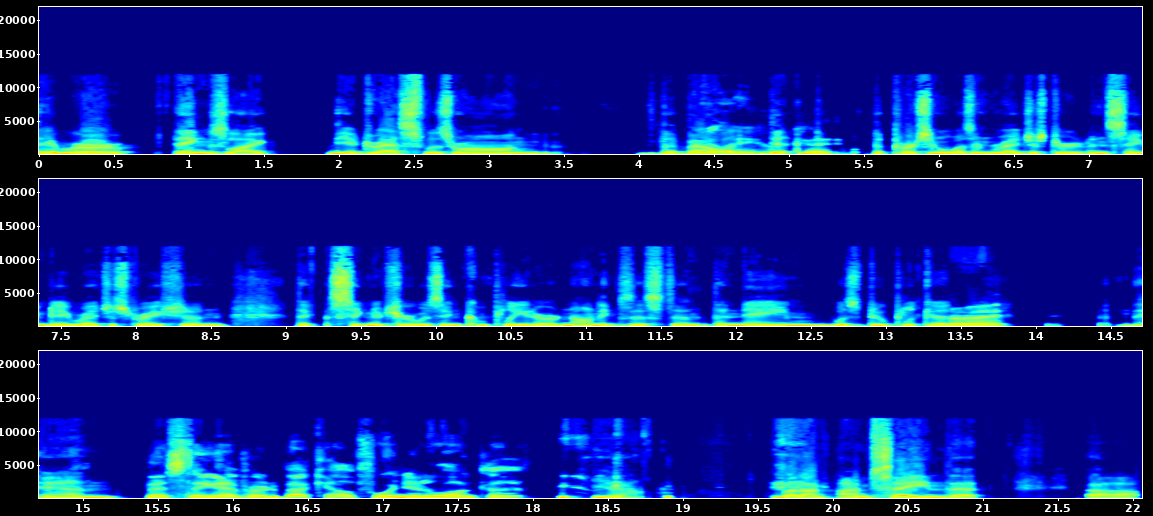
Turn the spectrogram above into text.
There were things like the address was wrong, the ballot Really? Okay. the person wasn't registered in same day registration the signature was incomplete or non-existent the name was duplicate All right. and Best thing I've heard about California in a long time. yeah but i'm i'm saying that uh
